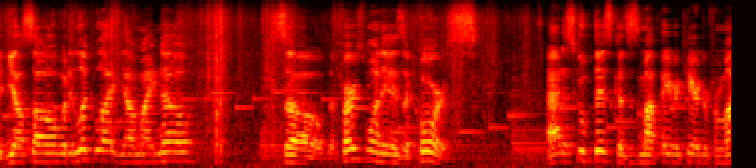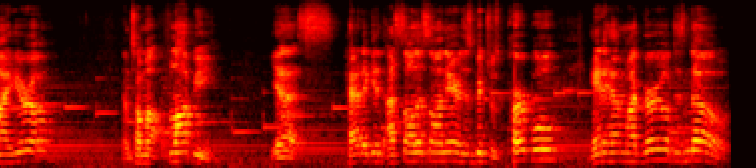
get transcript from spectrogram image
If y'all saw what it looked like, y'all might know. So the first one is, of course, I had to scoop this because this is my favorite character from My Hero. I'm talking about Froppy. Yes. Had to get I saw this on there. This bitch was purple. And it had my girl. Just know.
